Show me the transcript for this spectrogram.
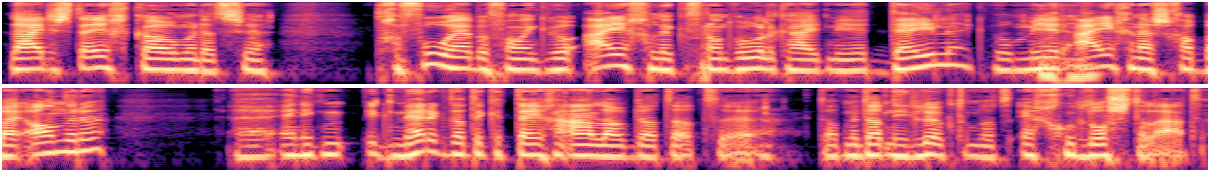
leiders tegenkomen. Dat ze het gevoel hebben van ik wil eigenlijk verantwoordelijkheid meer delen. Ik wil meer mm -hmm. eigenaarschap bij anderen. Uh, en ik, ik merk dat ik er tegenaan loop dat, dat, uh, dat me dat niet lukt om dat echt goed los te laten.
